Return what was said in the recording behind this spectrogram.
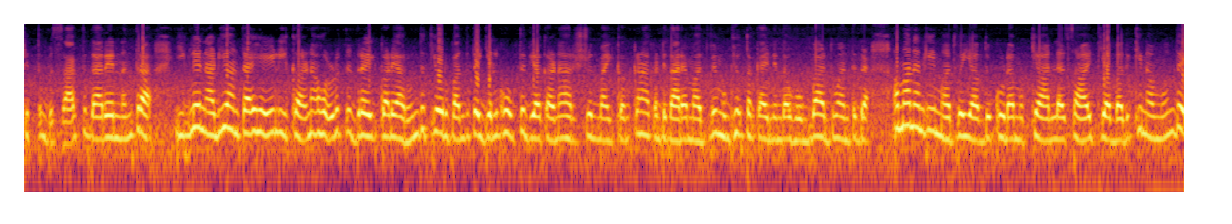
ಕಿತ್ತು ಬಿಸಾಕ್ತಿದ್ದಾರೆ ನಂತರ ಈಗಲೇ ನಡೆಯೋ ಅಂತ ಹೇಳಿ ಕರ್ಣ ಹೊರಡುತ್ತಿದ್ರೆ ಈ ಕಡೆ ಅರುಂಧತಿಯವರು ಬಂದಿದ್ದೆ ಎಲ್ಲಿಗೆ ಹೋಗ್ತಿದ್ಯಾ ಕರ್ಣ? ಹರ್ಷದ್ ಮೈ ಕಂಕಣ ಕಟ್ಟಿದ್ದಾರೆ ಮದುವೆ ಮುಗಿಯೋ ತನಕ ಇಲ್ಲಿಂದ ಹೋಗಬಾರ್ದು ಅಂತಿದ್ರೆ ಅಮ್ಮ, ನನಗೆ ಈ ಮದುವೆ ಯಾವುದು ಕೂಡ ಮುಖ್ಯ ಅಲ್ಲ, ಸಾಹಿತ್ಯ ಬದುಕಿನ ಮುಂದೆ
